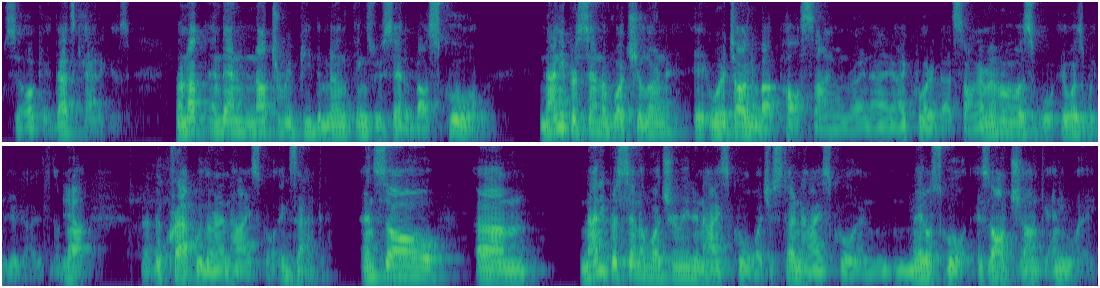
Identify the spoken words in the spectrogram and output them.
So, okay, that's catechism. Now, not, and then not to repeat the million things we've said about school, 90% of what you learn, it, eh, we're talking about Paul Simon, right? I, I, quoted that song. I remember it was, it was with you guys about yeah. the crap we learn in high school. Exactly. And so, um, 90% of what you read in high school, what you study in high school and middle school is all junk anyway.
